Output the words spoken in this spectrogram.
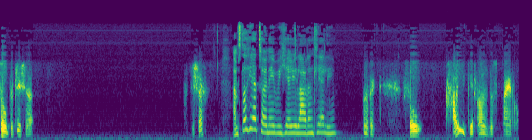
So, Patricia. Patricia? I'm still here, Tony. We hear you loud and clearly. Perfect. So, how you get out of the spiral?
